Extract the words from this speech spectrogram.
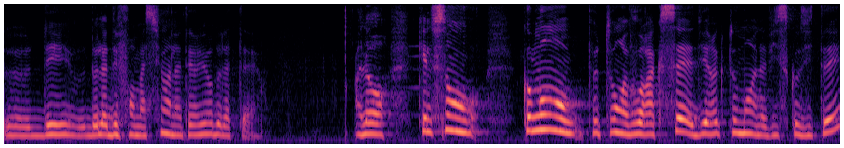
de la déformation à l'intérieur de la Terre. Alors, comment peut-on avoir accès directement à la viscosité?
